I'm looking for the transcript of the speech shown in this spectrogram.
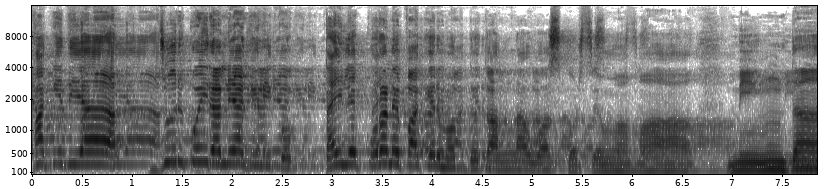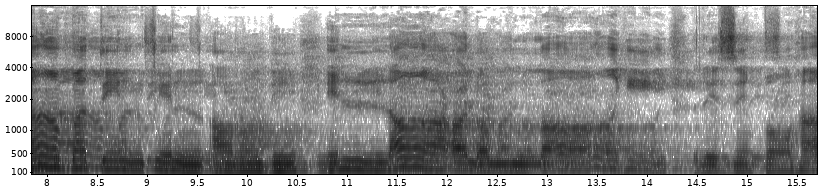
ফাঁকি দিয়া জোর কইরা নিয়া গেলি কো? তাইলে কোরআনে পাকের মধ্যে তো আল্লাহ ওয়াজ করছে মামা মিন দাবাতিন ফিল আরদি ইল্লা আলাল্লাহি রিজকুহা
